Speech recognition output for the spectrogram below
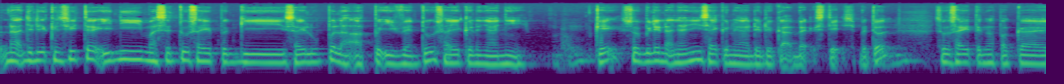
nak jadikan cerita ini masa tu saya pergi saya lupalah apa event tu saya kena nyanyi. Okay. So bila nak nyanyi Saya kena ada dekat backstage Betul? Hmm. So saya tengah pakai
